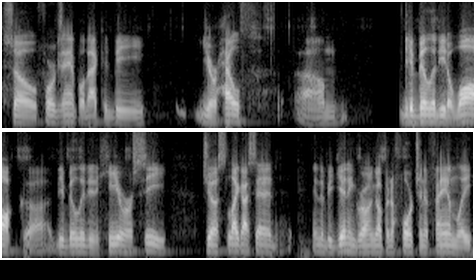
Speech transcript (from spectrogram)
So, for example, that could be your health, um, the ability to walk, uh, the ability to hear or see. Just like I said in the beginning, growing up in a fortunate family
